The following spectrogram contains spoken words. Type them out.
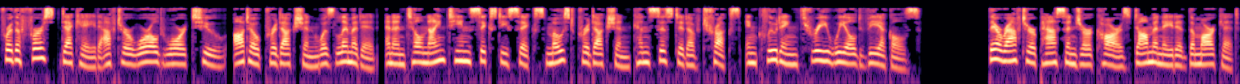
For the first decade after World War II, auto production was limited, and until 1966 most production consisted of trucks including three-wheeled vehicles. Thereafter passenger cars dominated the market.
